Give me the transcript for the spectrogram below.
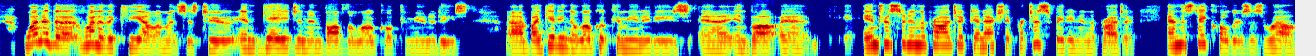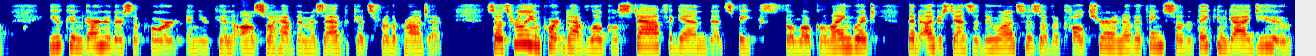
one of the one of the key elements is to engage and involve the local communities uh, by getting the local communities uh, involved, uh, interested in the project and actually participating in the project and the stakeholders as well. You can garner their support and you can also have them as advocates for the project. So it's really important to have local staff again that speaks the local language, that understands the nuances of the culture and other things so that they can guide you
